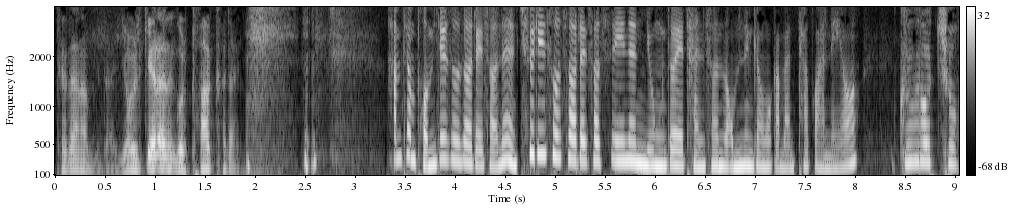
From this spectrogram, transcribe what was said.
대단합니다. 10개라는 걸 파악하다니. 한편 범죄소설에서는 추리소설에서 쓰이는 용도의 단서는 없는 경우가 많다고 하네요. 그렇죠.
